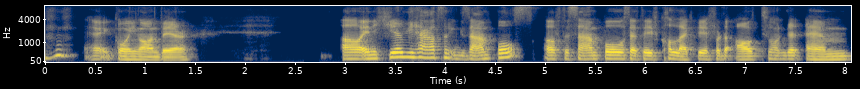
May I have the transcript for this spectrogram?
eh, going on there. Uh, and here we have some examples of the samples that they've collected for the ALT200M.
